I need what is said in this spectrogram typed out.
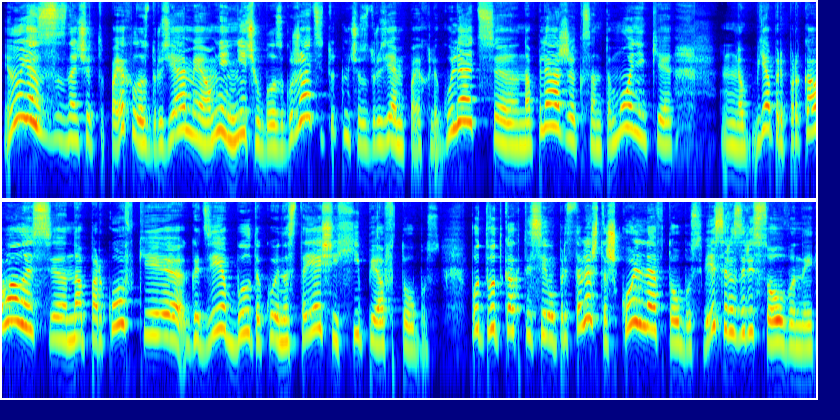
И, ну, я, значит, поехала с друзьями, а мне нечего было загружать, и тут мы что, с друзьями поехали гулять э, на пляже к Санта-Монике я припарковалась э, на парковке, где был такой настоящий хиппи-автобус. Вот, вот как ты себе его представляешь, это школьный автобус, весь разрисованный,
